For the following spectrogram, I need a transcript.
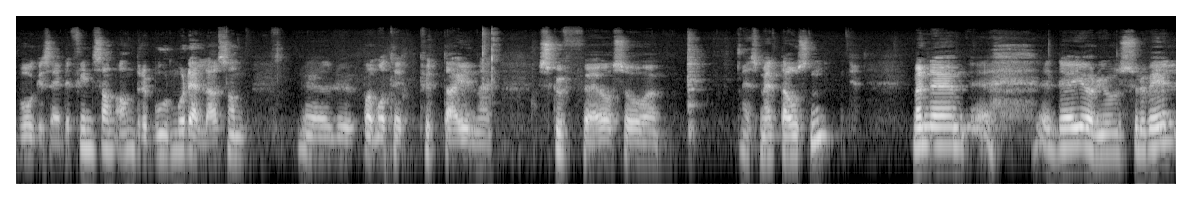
våge seg. Det finnes sånn andre bordmodeller som du på en måte putter inn en skuffe, og så uh, smelter osten. Men det gjør jo som du vil.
